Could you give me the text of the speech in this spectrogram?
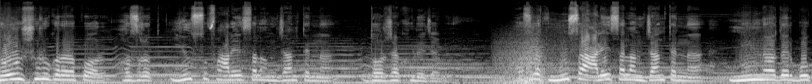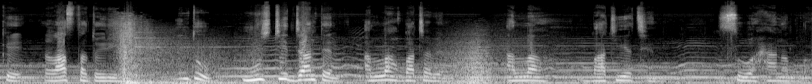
দৌড় শুরু করার পর হজরত ইউসুফ আলাই সাল্লাম জানতেন না, দরজা খুলে যাবে। হজরত মুসা আলি সাল্লাম জানতেন না, নীল নদের বুকে রাস্তা তৈরি হবে। কিন্তু নিশ্চিত জানতেন, আল্লাহ বাঁচাবেন। আল্লাহ বাঁচিয়েছেন। সুহান আল্লাহ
